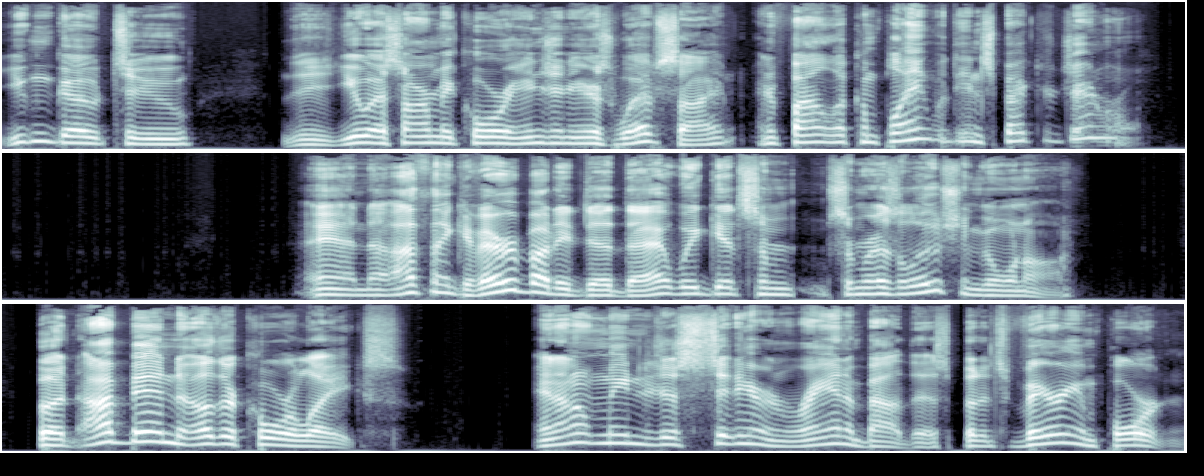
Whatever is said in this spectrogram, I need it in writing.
You can go to the U.S. Army Corps Engineers website and file a complaint with the Inspector General. And uh, I think if everybody did that, we'd get some some resolution going on. But I've been to other Corps lakes, and I don't mean to just sit here and rant about this, but it's very important.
